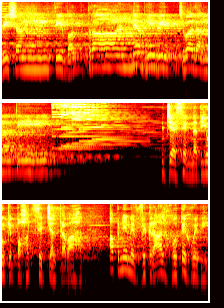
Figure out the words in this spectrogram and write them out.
विशन्ति वक्त्राण्यभिविज्वलन्ति। जैसे नदियों के बहुत से जल प्रवाह अपने में विकराल होते हुए भी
